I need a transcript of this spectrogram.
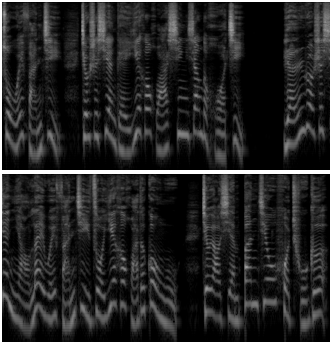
作为燔祭，就是献给耶和华馨香的火祭。人若是献鸟类为燔祭，做耶和华的供物，就要献斑鸠或雏鸽。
